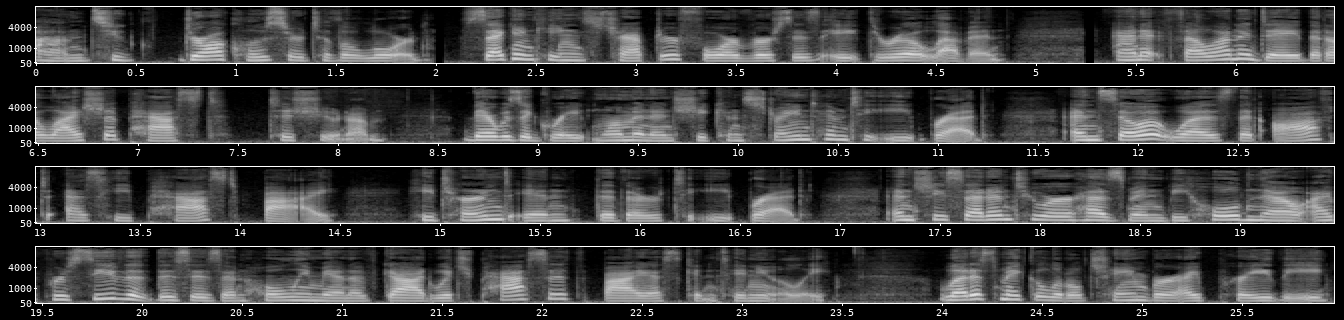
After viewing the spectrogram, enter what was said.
um, to draw closer to the Lord? 2 Kings chapter 4, verses 8 through 11. And it fell on a day that Elisha passed to Shunem. There was a great woman, and she constrained him to eat bread. And so it was that oft as he passed by, he turned in thither to eat bread. And she said unto her husband, Behold, now I perceive that this is an holy man of God, which passeth by us continually. Let us make a little chamber, I pray thee,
